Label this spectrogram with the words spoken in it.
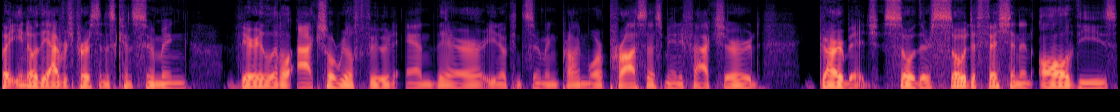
But you know, the average person is consuming very little actual real food, and they're you know consuming probably more processed, manufactured garbage. So they're so deficient in all these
